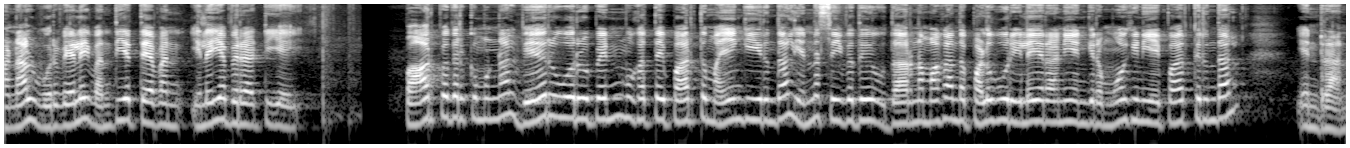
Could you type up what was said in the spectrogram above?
ஆனால் ஒருவேளை வந்தியத்தேவன் இளைய பிராட்டியை பார்ப்பதற்கு முன்னால் வேறு ஒரு பெண் முகத்தை பார்த்து மயங்கி இருந்தால் என்ன செய்வது? உதாரணமாக அந்த பழுவூர் இளையராணி என்கிற மோகினியை பார்த்திருந்தால்? என்றான்.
